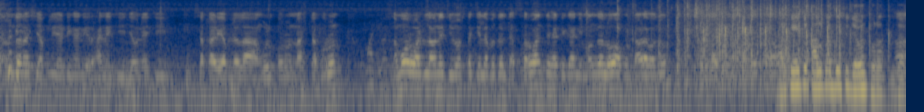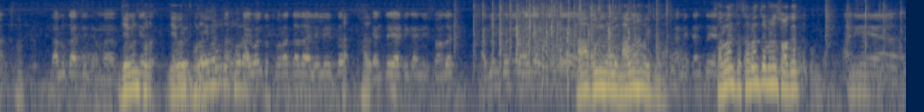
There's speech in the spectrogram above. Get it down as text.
सुंदर अशी आपली या ठिकाणी राहण्याची जेवण्याची सकाळी आपल्याला आंघोळ करून नाश्ता करून समोर वाट लावण्याची व्यवस्था केल्याबद्दल त्या सर्वांचं ह्या ठिकाणी मंगल हो आपण टाळ्या. आरपीआयचे तालुकाध्यक्ष जयवंत थोरात. तालुका जयवंत थोरात जयवंत थोरात जयवंत थोरात दादा आलेले आहेत हा. त्यांचं या ठिकाणी स्वागत. अजून कोणी राहिले असतील तर हा कोणी झाले नाव नाही माहीत मला. आम्ही त्यांचं या सर्वांचं सर्वांचं मिळून स्वागत. आणि अं,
